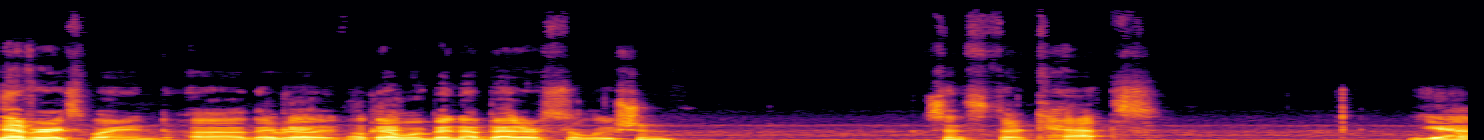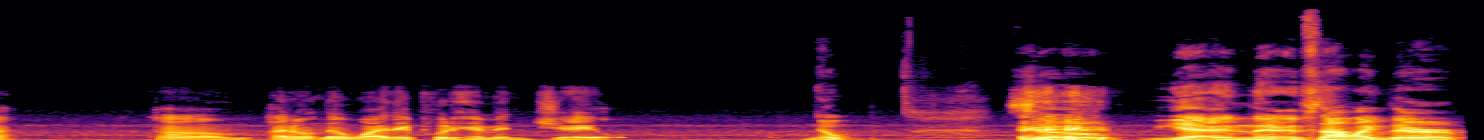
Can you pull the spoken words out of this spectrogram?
Never explained. Uh, they Okay, really okay. there would have been a better solution, since they're cats. Yeah. Um, I don't know why they put him in jail. Nope. So yeah, and it's not like they're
